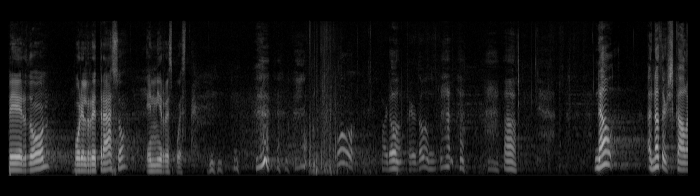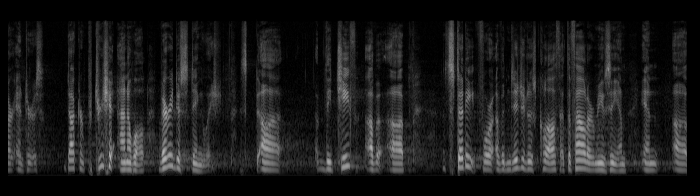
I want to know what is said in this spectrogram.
perdón por el retraso en mi respuesta. oh, perdón, perdón. Uh, now, another scholar enters, Dr. Patricia Anawalt, very distinguished, uh, the chief of uh, study for, of indigenous cloth at the Fowler Museum in, uh,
